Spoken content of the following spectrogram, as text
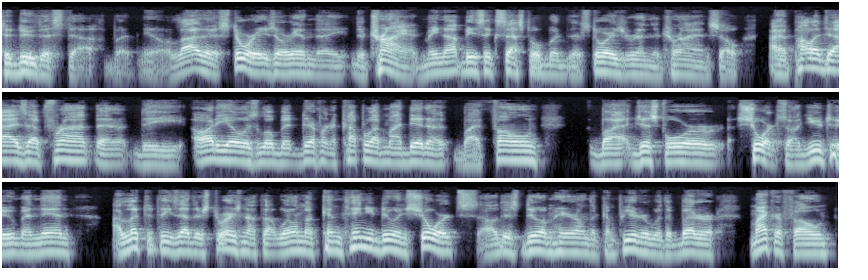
to do this stuff. But you know, a lot of the stories are in the the trying. May not be successful, but the stories are in the trying. So I apologize up front that the audio is a little bit different. A couple of them I did a, by phone, by just for shorts on YouTube, and then I looked at these other stories and I thought, well, I'm going to continue doing shorts. I'll just do them here on the computer with a better microphone.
